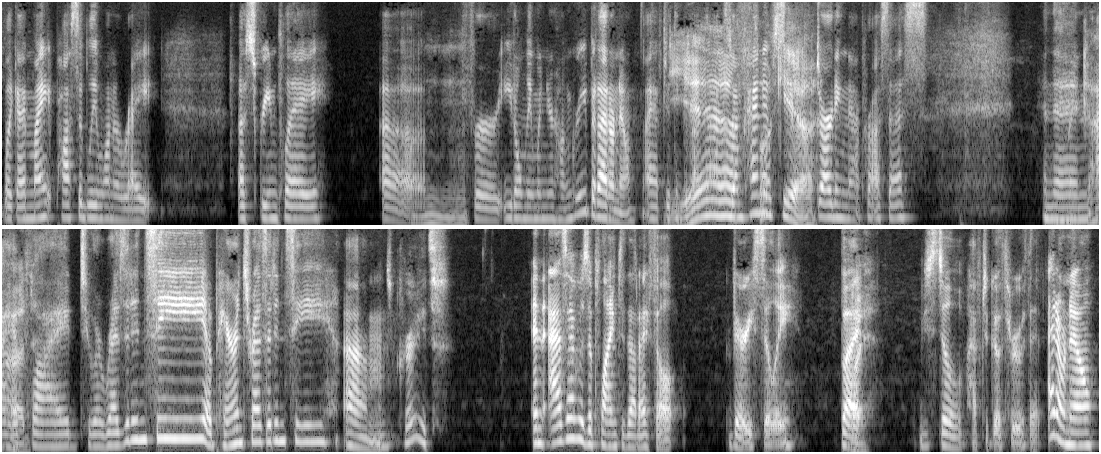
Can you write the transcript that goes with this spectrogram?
like I might possibly want to write a screenplay uh Mm. for Eat Only When You're Hungry, but I don't know. I have to think about Yeah, that. So I'm kind of yeah. starting that process. And Oh then I applied to a residency, a parents residency. Um That's great. and as I was applying to that I felt very silly. But Why? you still have to go through with it. I don't know.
